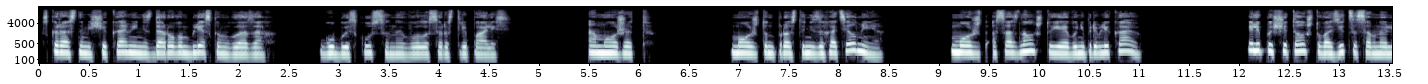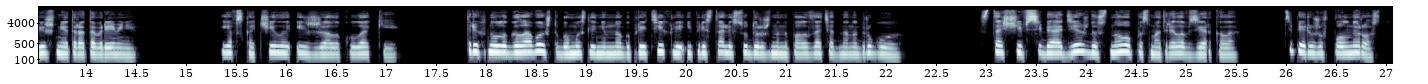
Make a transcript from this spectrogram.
с красными щеками и нездоровым блеском в глазах. Губы искусаны, волосы растрепались. А может... Может, он просто не захотел меня? Может, осознал, что я его не привлекаю? Или посчитал, что возиться со мной лишняя трата времени? Я вскочила и сжала кулаки. Тряхнула головой, чтобы мысли немного притихли и перестали судорожно наползать одна на другую. Стащив в себя одежду, снова посмотрела в зеркало. Теперь уже в полный рост.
